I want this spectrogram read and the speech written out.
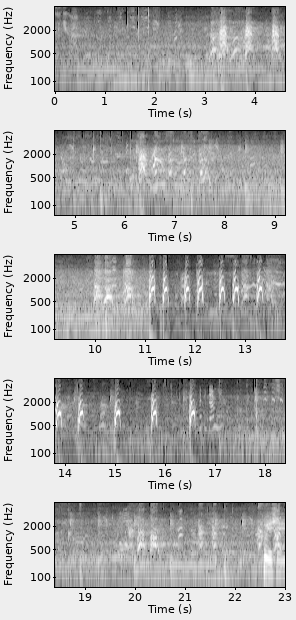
dosyć już. Lepiej do mnie. Kuje się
